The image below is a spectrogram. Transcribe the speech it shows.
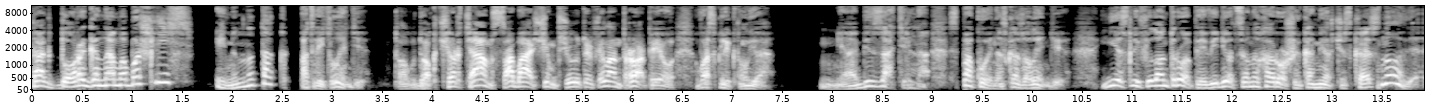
так дорого нам обошлись?» «Именно так», — ответил Энди. «Тогда к чертям собачьим всю эту филантропию!» — воскликнул я. «Не обязательно», — спокойно сказал Энди. «Если филантропия ведется на хорошей коммерческой основе,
